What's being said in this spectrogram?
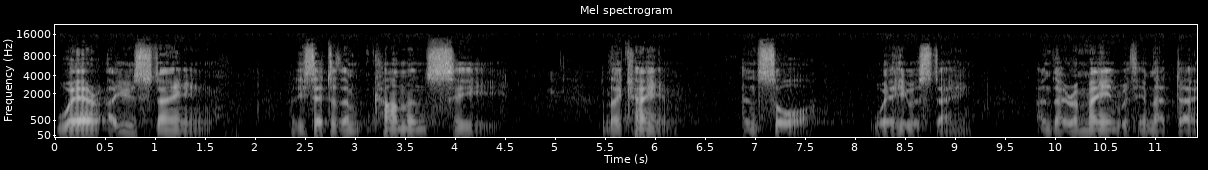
where are you staying? And he said to them, Come and see. And they came and saw where he was staying, and they remained with him that day.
